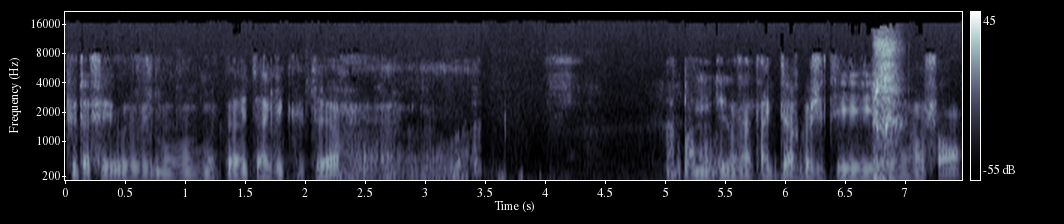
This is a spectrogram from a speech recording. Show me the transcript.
Tout à fait. Mon, père était agriculteur. À part monter dans un tracteur quand j'étais euh, enfant,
